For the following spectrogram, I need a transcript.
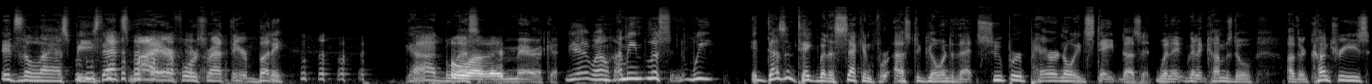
it's the last piece. That's my Air Force right there, buddy. God bless America. Yeah, well, I mean, listen, we it doesn't take but a second for us to go into that super paranoid state, does it? When it when it comes to other countries,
